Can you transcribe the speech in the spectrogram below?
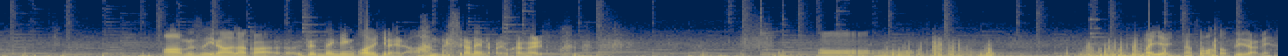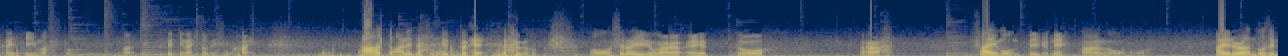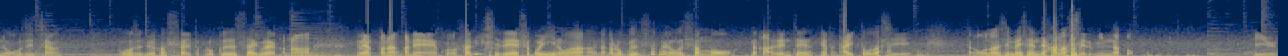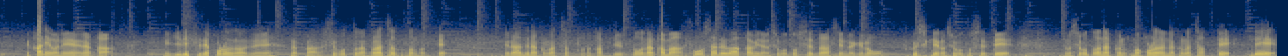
ああ、むずいな、なんか全然言語化できないな、あんまり知らないのかよく考えると。あまあいいや、一旦飛ばそう。リザね、履いていますと。まあね、素敵な人ですよ、はい。あ、あとあれだ、えっとね、あの、面白いのが、えっと、あ、サイモンっていうね、あの、アイルランド人のおじちゃん、58歳とか60歳ぐらいかな。でもやっぱなんかね、このサビキシですごいいいのは、なんか60歳ぐらいのおじさんも、なんか全然やっぱ対等だし、なんか同じ目線で話してるみんなと。っていう。で彼はね、なんか、イギリスでコロナでね、なんか仕事なくなっちゃったんだって。で、なんでなくなっちゃったかっていうと、なんかまあ、ソーシャルワーカーみたいな仕事をしてたらしいんだけど、福祉系の仕事してて、でも仕事がなく、まあ、コロナでなくなっちゃって、で、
